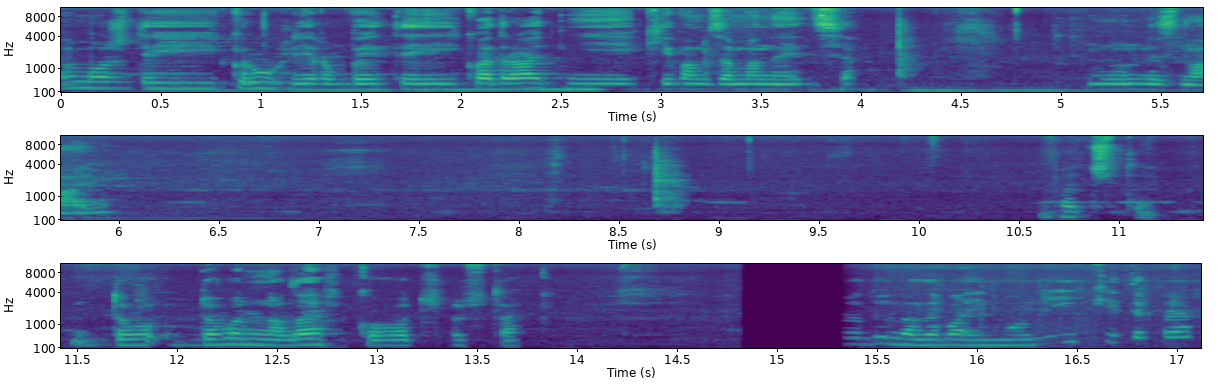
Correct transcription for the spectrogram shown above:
Ви можете і круглі робити, і квадратні, які вам заманеться. Ну, не знаю. Бачите, до- довольно легко, от ось так. Воду наливаємо олійки тепер.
